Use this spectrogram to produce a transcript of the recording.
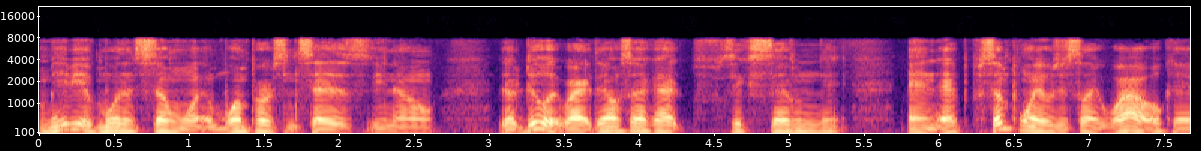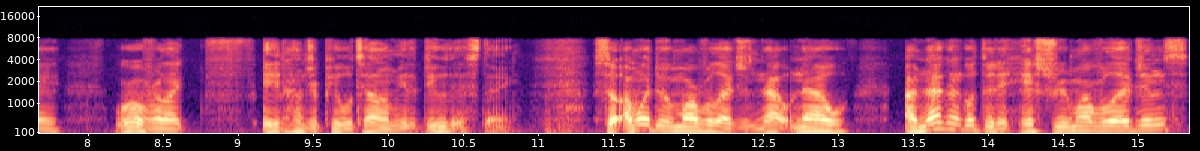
maybe if more than someone, one person says, you know, they'll do it, right? They also I got six, seven, and at some point it was just like, wow, okay, we're over like 800 people telling me to do this thing. So I'm gonna do a Marvel Legends now. Now I'm not gonna go through the history of Marvel Legends.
